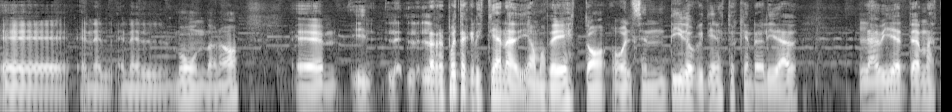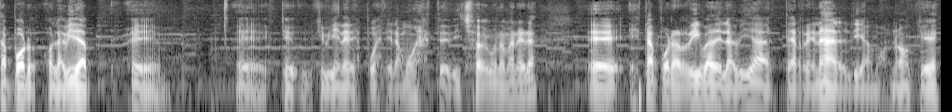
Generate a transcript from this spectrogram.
eh, en, el, en, el, mundo, ¿no? Eh, y la, respuesta cristiana, digamos, de esto, o el sentido que tiene esto, es que en realidad la vida eterna está por, o la vida que, viene después de la muerte, dicho de alguna manera, está por arriba de la vida terrenal, digamos, ¿no? Que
